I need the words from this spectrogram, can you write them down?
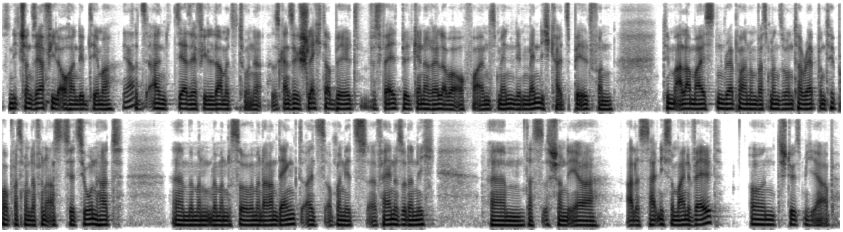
es liegt schon sehr viel auch an dem Thema. Ja? Es hat sehr, sehr viel damit zu tun. Ja. Das ganze Geschlechterbild, das Weltbild generell, aber auch vor allem das Männ dem Männlichkeitsbild von dem allermeisten Rappern und was man so unter Rap und Hip-Hop, was man da für eine Assoziation hat, ähm, wenn man, wenn man das so, wenn man daran denkt, als ob man jetzt äh, Fan ist oder nicht. Ähm, das ist schon eher alles halt nicht so meine Welt und stößt mich eher ab.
